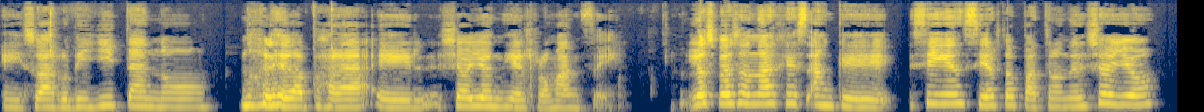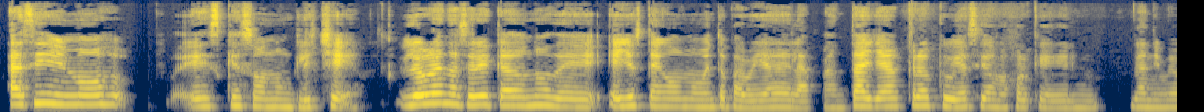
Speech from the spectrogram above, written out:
eh, su arrodillita no, no le da para el shoyo ni el romance. Los personajes, aunque siguen cierto patrón del shoyo, así mismo es que son un cliché. Logran hacer que cada uno de ellos tenga un momento para brillar en la pantalla. Creo que hubiera sido mejor que el, el anime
